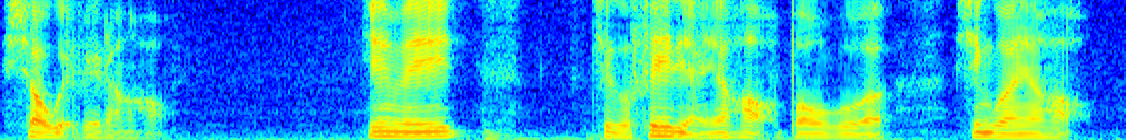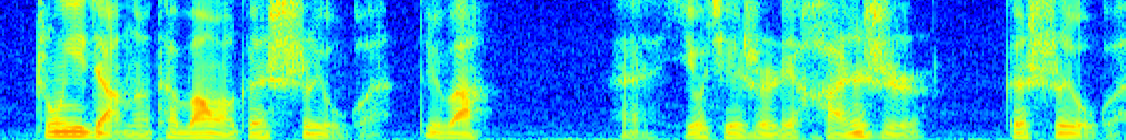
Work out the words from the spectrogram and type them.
效果也非常好。因为这个非典也好，包括新冠也好，中医讲呢，它往往跟湿有关，对吧？哎，尤其是这寒湿跟湿有关，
